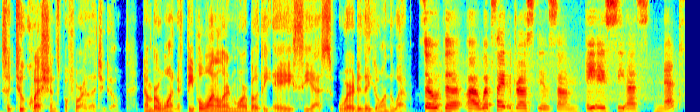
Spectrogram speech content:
So, two questions before I let you go. Number one, if people want to learn more about the AACS, where do they go on the web? So, the uh, website address is um, aacsnet.net.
